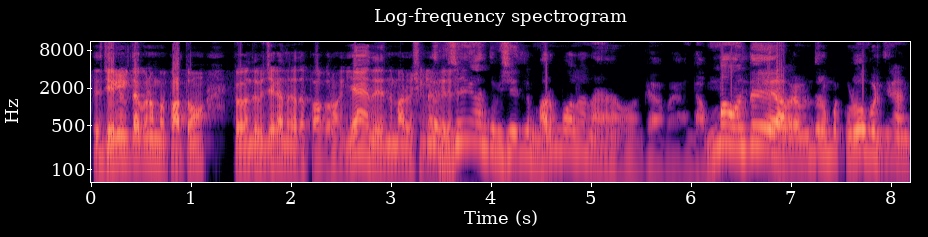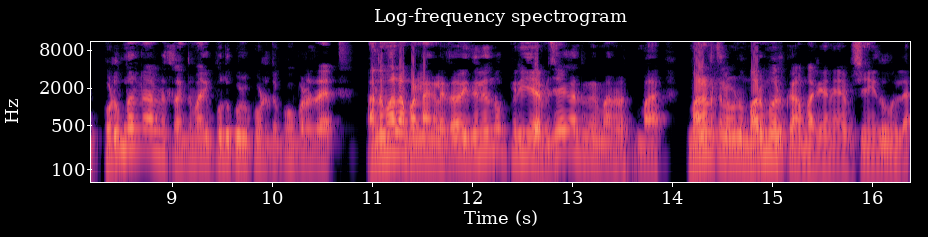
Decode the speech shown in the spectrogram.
இது ஜெயலலிதாவுக்கும் நம்ம பார்த்தோம். இப்போ வந்து விஜயகாந்த் அதை பார்க்குறோம். ஏன் இது இந்த மாதிரி விஷயங்கள் விஜயகாந்த் விஷயத்துல மர்மம்லாம் நான் அந்த அம்மா வந்து அவரை வந்து ரொம்ப கொடுமைப்படுத்தினாங்க கொடுமைன்னா இந்த மாதிரி புதுக்குழு கூட்டத்தை கூப்பிடுறது அந்த மாதிரிலாம் பண்ணாங்களே தவிர இதுல இருந்தும் பெரிய விஜயகாந்த் மரண மரணத்துல ஒன்றும் மர்மம் இருக்கிற மாதிரியான விஷயம் எதுவும் இல்லை.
